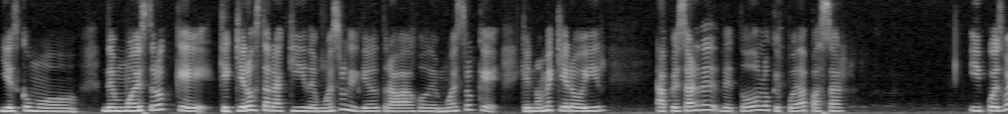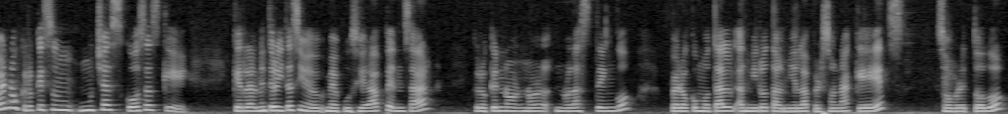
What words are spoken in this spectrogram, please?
y es como demuestro que, quiero estar aquí, demuestro que quiero el trabajo, demuestro que, no me quiero ir, a pesar de, todo lo que pueda pasar. Y pues bueno, creo que son muchas cosas que, realmente ahorita si me pusiera a pensar, creo que no, no, no las tengo, pero como tal admiro también la persona que es, sobre todo,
